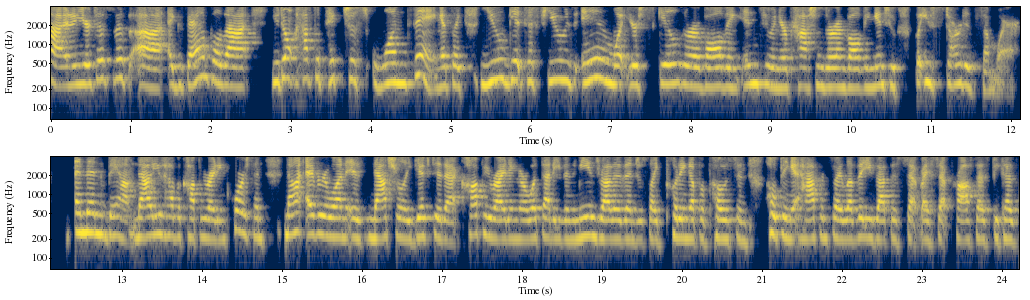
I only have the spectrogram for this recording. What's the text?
and you're just this uh, example that you don't have to pick just one thing. It's like you get to fuse in what your skills are evolving into and your passions are evolving into, but you started somewhere and then bam now you have a copywriting course and not everyone is naturally gifted at copywriting or what that even means rather than just like putting up a post and hoping it happens. So i love that you got this step by step process because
